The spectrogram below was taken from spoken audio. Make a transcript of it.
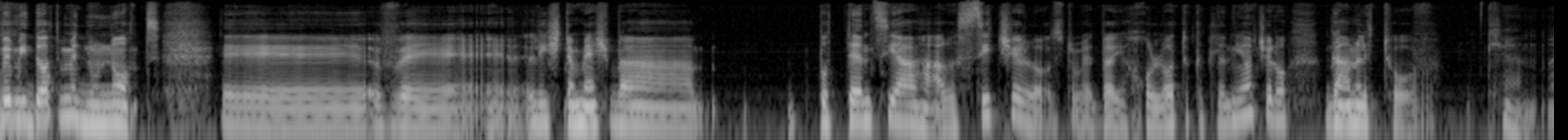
במידות מנונות, אה, ולהשתמש ב... פוטנציה הארסית שלו, זאת אומרת, ביכולות הקטלניות שלו, גם לטוב. כן, אה,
